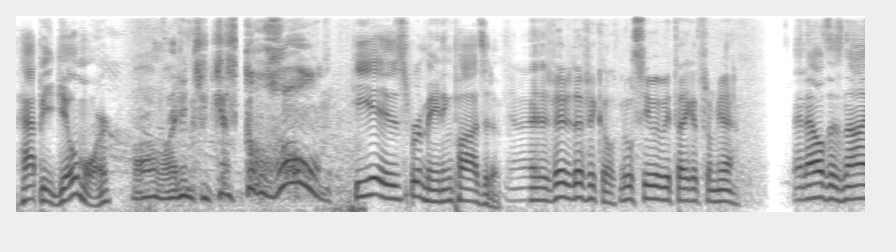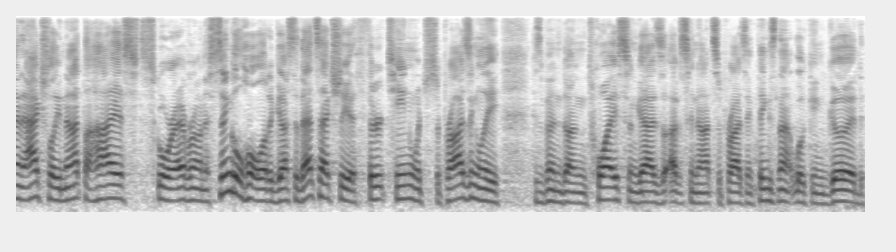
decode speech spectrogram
Happy Gilmore, Oh, why didn't you just go home? he is remaining positive. You know, it's very difficult. We'll see where we take it from here. And Els is nine, actually not the highest score ever on a single hole at Augusta. That's actually a 13, which surprisingly has been done twice. And guys, obviously not surprising. Things not looking good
